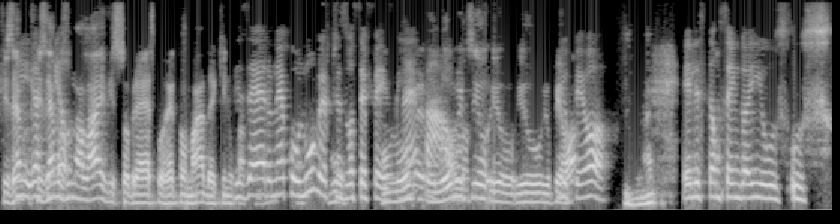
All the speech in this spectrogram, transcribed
Fizemos, e, assim, fizemos eu... uma live sobre a Expo Retomada aqui no Fizeram, né? Com o Lumertz você fez, com né, Lumer, O Lumertz e o, e, o, e, o, e o PO. E o PO. Uhum. Eles estão sendo aí os, os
